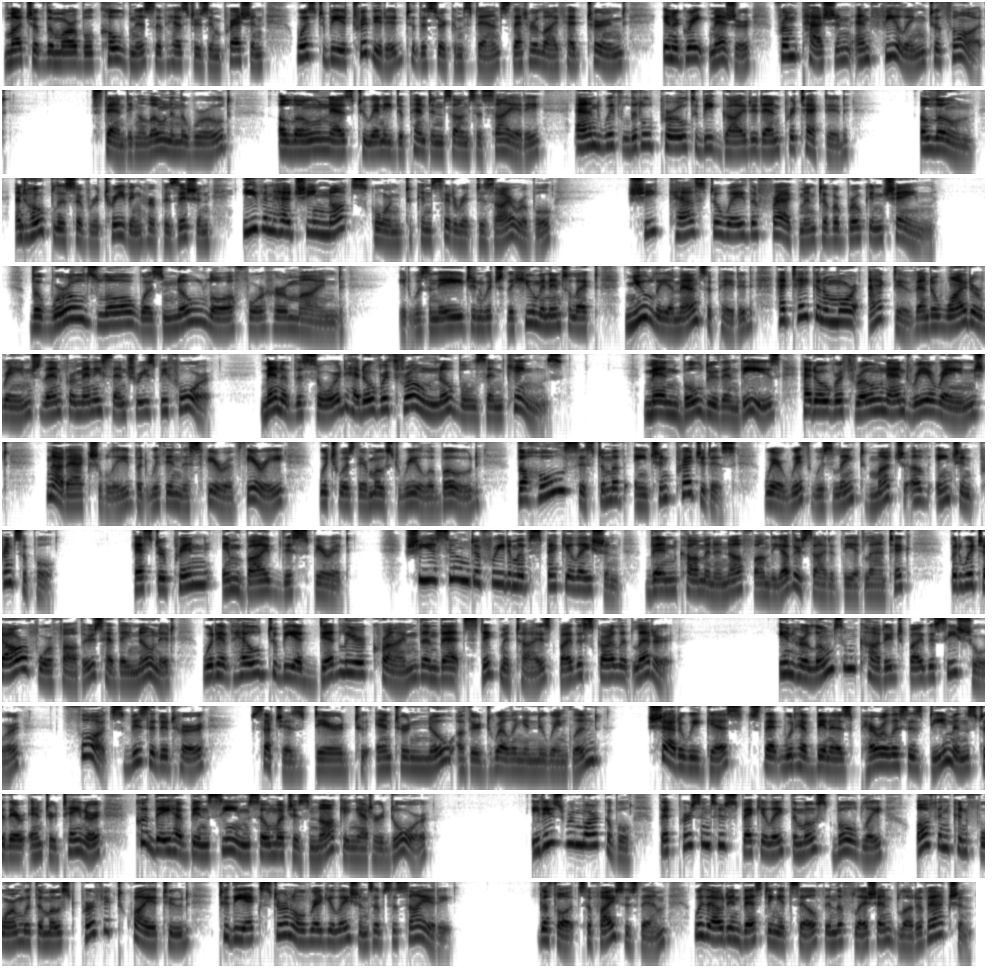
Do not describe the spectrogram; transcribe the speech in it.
Much of the marble coldness of Hester's impression was to be attributed to the circumstance that her life had turned, in a great measure, from passion and feeling to thought. Standing alone in the world, alone as to any dependence on society, and with little Pearl to be guided and protected, alone and hopeless of retrieving her position, even had she not scorned to consider it desirable, she cast away the fragment of a broken chain. The world's law was no law for her mind. It was an age in which the human intellect, newly emancipated, had taken a more active and a wider range than for many centuries before. Men of the sword had overthrown nobles and kings. Men bolder than these had overthrown and rearranged, not actually, but within the sphere of theory, which was their most real abode, the whole system of ancient prejudice, wherewith was linked much of ancient principle. Hester Prynne imbibed this spirit. She assumed a freedom of speculation, then common enough on the other side of the Atlantic, but which our forefathers, had they known it, would have held to be a deadlier crime than that stigmatized by the Scarlet Letter. In her lonesome cottage by the seashore, thoughts visited her such as dared to enter no other dwelling in New England, shadowy guests that would have been as perilous as demons to their entertainer could they have been seen so much as knocking at her door. It is remarkable that persons who speculate the most boldly often conform with the most perfect quietude to the external regulations of society. The thought suffices them without investing itself in the flesh and blood of action.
